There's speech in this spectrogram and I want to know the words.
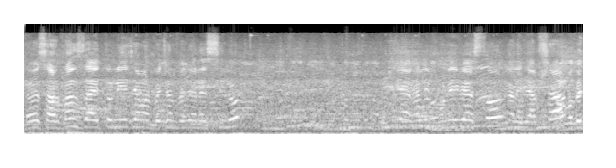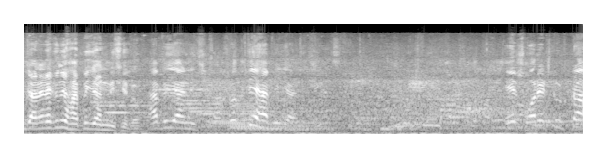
তবে সারপাঞ্চ দায়িত্ব নিয়েছে আমার পেছন পেছন এসেছিল। মুখিয়া খালি ফোনেই ব্যস্ত খালি ব্যবসা। আমাদের জার্নিটা কিন্তু হ্যাপি জার্নি ছিল। হ্যাপি জার্নি ছিল সত্যি হ্যাপি জার্নি এর পরের ট্যুরটা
